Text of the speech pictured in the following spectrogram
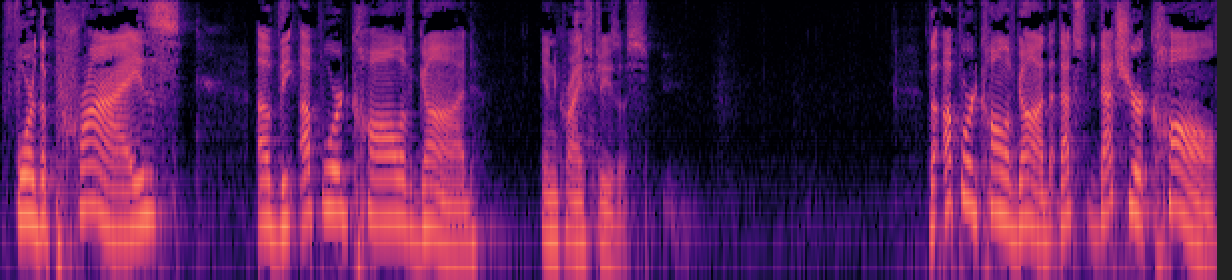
for the prize of the upward call of God in Christ Jesus. The upward call of God, that's, that's your call.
